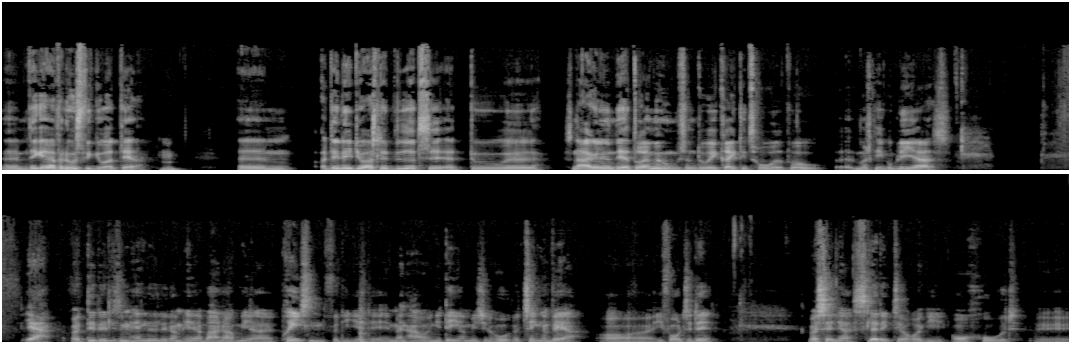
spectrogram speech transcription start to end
Øhm, det kan jeg i hvert fald huske, vi gjorde der. Mm. Øhm, og det ledte jo også lidt videre til, at du øh, snakkede lidt om det her drømmehus, som du ikke rigtig troede på, øh, måske kunne blive jeres. Ja, og det, det ligesom handlede lidt om her, var nok mere prisen, fordi at, øh, man har jo en idé om i sit hoved, hvad ting er værd, og i forhold til det, var sælger slet ikke til at rykke i overhovedet. Øh,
